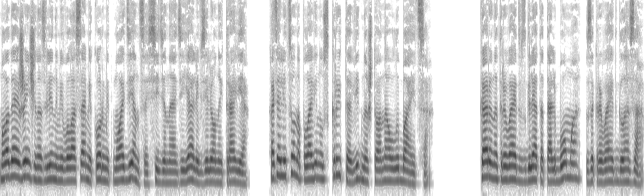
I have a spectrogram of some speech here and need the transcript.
Молодая женщина с длинными волосами кормит младенца, сидя на одеяле в зеленой траве. Хотя лицо наполовину скрыто, видно, что она улыбается. Карен отрывает взгляд от альбома, закрывает глаза.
